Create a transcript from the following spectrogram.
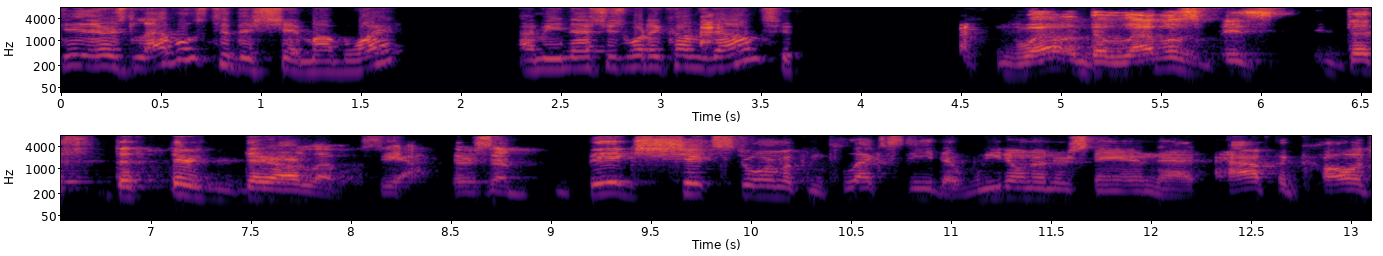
there's levels to this shit, my boy. I mean, that's just what it comes down to. Well, the levels is the, the there there are levels. Yeah, there's a big shitstorm of complexity that we don't understand. That half the college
